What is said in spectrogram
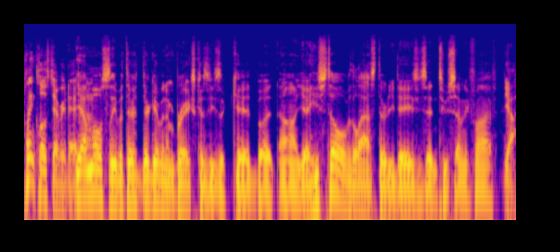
Playing close to every day. yeah, not- mostly, but they're they're giving him breaks because he's a kid. But uh, yeah, he's still over the last thirty days. He's hitting two seventy five. yeah.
